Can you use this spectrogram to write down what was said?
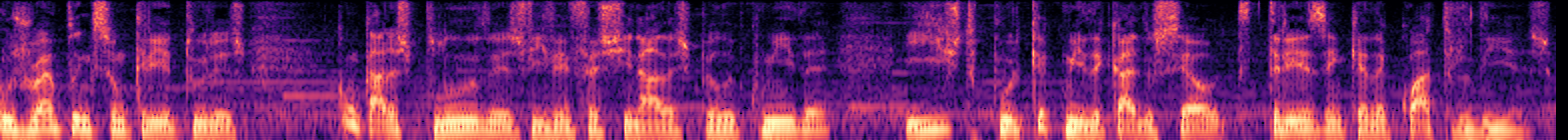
Os Ramplings são criaturas com caras peludas, vivem fascinadas pela comida, e isto porque a comida cai do céu de 3 em cada 4 dias.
